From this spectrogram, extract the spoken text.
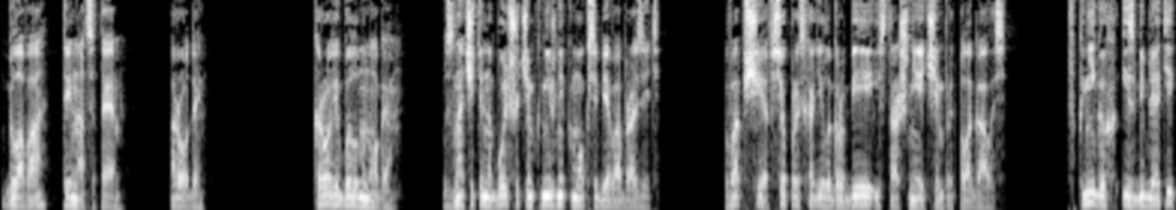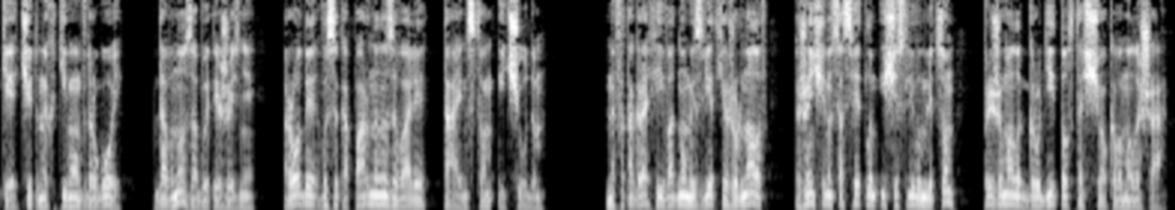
Глава 13. Роды. Крови было много. Значительно больше, чем книжник мог себе вообразить. Вообще, все происходило грубее и страшнее, чем предполагалось. В книгах из библиотеки, читанных Тимом в другой, давно забытой жизни, роды высокопарно называли таинством и чудом. На фотографии в одном из ветхих журналов женщина со светлым и счастливым лицом – прижимала к груди толстощекого малыша.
